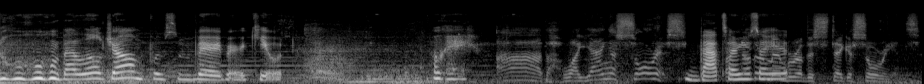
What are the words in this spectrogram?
Oh, that little jump was very, very cute. Okay, Ah, the Huayangosaurus. that's how you say it. member of the Stegosaurians.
